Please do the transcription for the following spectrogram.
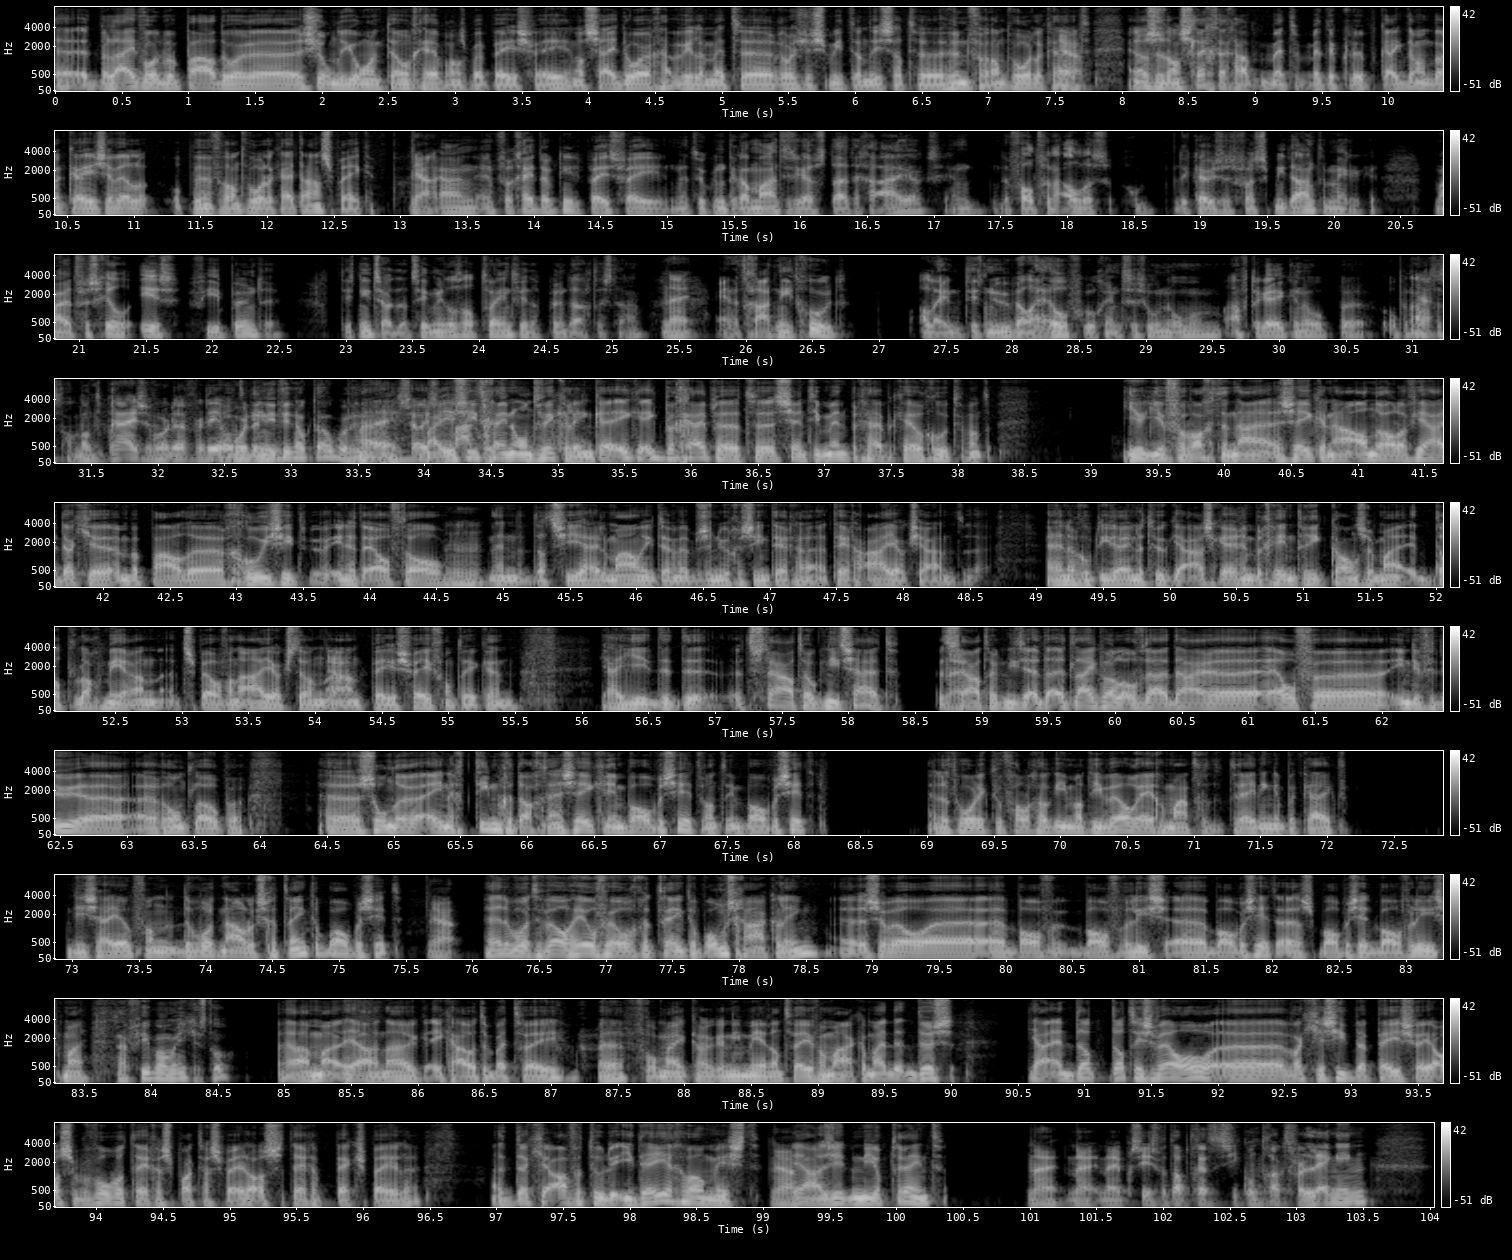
het beleid wordt bepaald door eh, John de Jong en Toon Gerbrands bij PSV. En als zij door gaan willen met eh, Roger Smit, dan is dat eh, hun verantwoordelijkheid. En als het dan slechter gaat met, met de club, kijk, dan, dan kun je ze wel op hun verantwoordelijkheid aanspreken. Ja, Ja, en, en vergeet ook niet, PSV natuurlijk een dramatisch resultaat tegen Ajax. En er valt van alles op de keuzes van Smit aan te merken. Maar het verschil is vier punten. Het is niet zo dat ze inmiddels al 22 punten achter staan. nee. En het gaat niet goed. Alleen het is nu wel heel vroeg in het seizoen om hem af te rekenen op, eh, op een Ja, achterstand. want de prijzen worden verdeeld. Worden niet in oktober. gedaan. Nee, zo is maar het. je ziet goed. geen ontwikkeling. Kijk, ik, ik begrijp het eh, sentiment begrijp ik heel goed. Want je, je verwacht na, zeker na anderhalf jaar dat je een bepaalde groei ziet in het elftal. Mhm. En dat zie je helemaal niet. En we hebben ze nu gezien tegen, tegen Ajax. Ja. En dan roept iedereen natuurlijk, ja, ze kregen in het begin drie kansen. Maar dat lag meer aan het spel van Ajax dan Ja. aan PSV, vond ik. En ja, je, de, de, het straalt ook niets uit. Het Nee. straalt ook niet. Het, het lijkt wel of daar, daar eh, elf eh, individuen eh, rondlopen. eh, zonder enig teamgedachte. En zeker in balbezit. Want in balbezit. En dat hoorde ik toevallig ook iemand die wel regelmatig de trainingen bekijkt. Die zei ook van, er wordt nauwelijks getraind op balbezit. Ja. Hè, er wordt wel heel veel getraind op omschakeling. Eh, zowel bal, balverlies, eh, balbezit als balbezit, balverlies. Maar zijn vier momentjes, toch? Ja, maar, ja nou, ik, ik hou het er bij twee. Hè. Voor mij kan ik er niet meer dan twee van maken. Maar de- dus, ja, en dat, dat is wel eh, wat je ziet bij PSV. Als ze bijvoorbeeld tegen Sparta spelen, als ze tegen PEC spelen. eh, Dat je af en toe de ideeën gewoon mist. Ja. Ja, als je er niet op traint. Nee, nee, nee, precies. Wat dat betreft is die contractverlenging.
